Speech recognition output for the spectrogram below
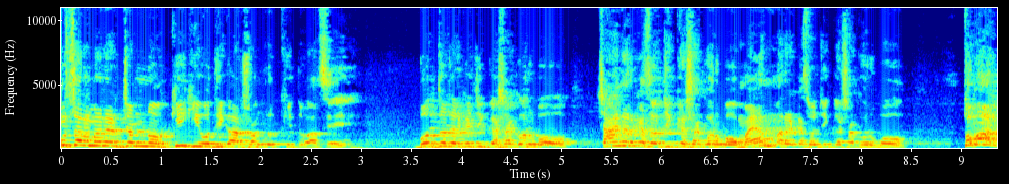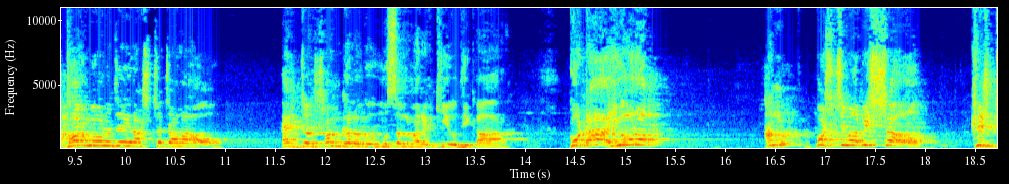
মুসলমানের জন্য কি কি অধিকার সংরক্ষিত আছে? বৌদ্ধদেরকে জিজ্ঞাসা করব, চায়নার কাছেও জিজ্ঞাসা করব, মায়ানমারের কাছেও জিজ্ঞাসা করব। তোমার ধর্ম অনুযায়ী রাষ্ট্র চালাও। একজন সংখ্যালঘু মুসলমানের কি অধিকার? গোটা ইউরোপ পশ্চিমা বিশ্ব, খ্রিস্ট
